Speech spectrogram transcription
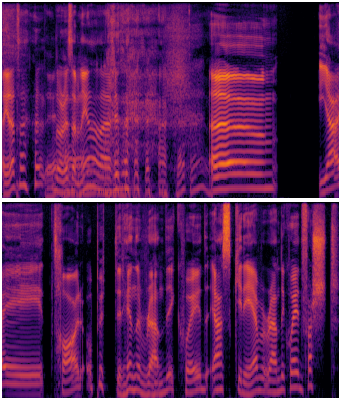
Det er greit, det. Det Dårlig stemning. Det er fint. Ehm, jeg tar og putter inn Randy Quaid Jeg skrev Randy Quaid først.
